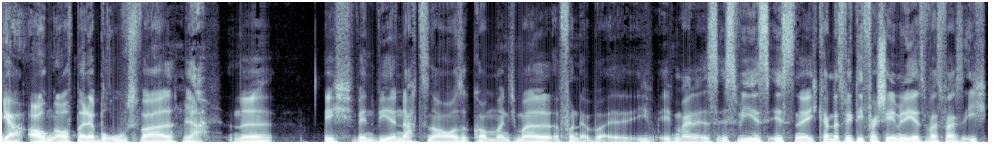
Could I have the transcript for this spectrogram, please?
Ja, Augen auf bei der Berufswahl. Ja. Ne? Ich, wenn wir nachts nach Hause kommen, manchmal von ich, ich meine, es ist wie es ist. Ne? Ich kann das wirklich verstehen, wenn du jetzt, was weiß ich,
